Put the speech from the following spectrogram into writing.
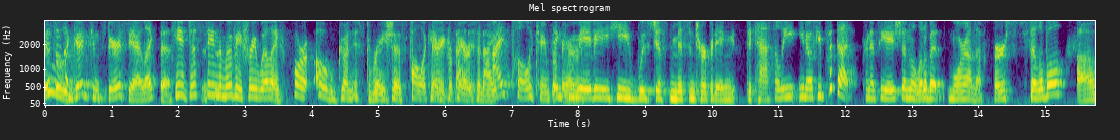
This is a good conspiracy. I like this. He had just This seen the movie Free Willy. Or oh goodness gracious, Paula very came prepared excited. tonight. I Paula came prepared. maybe he was just misinterpreting decathlete. You know, if you put that pronunciation a little bit more on the first syllable, oh,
